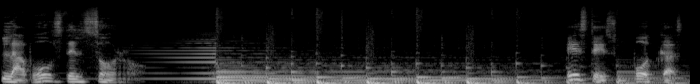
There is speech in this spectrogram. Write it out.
La voz del zorro. Este es un podcast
